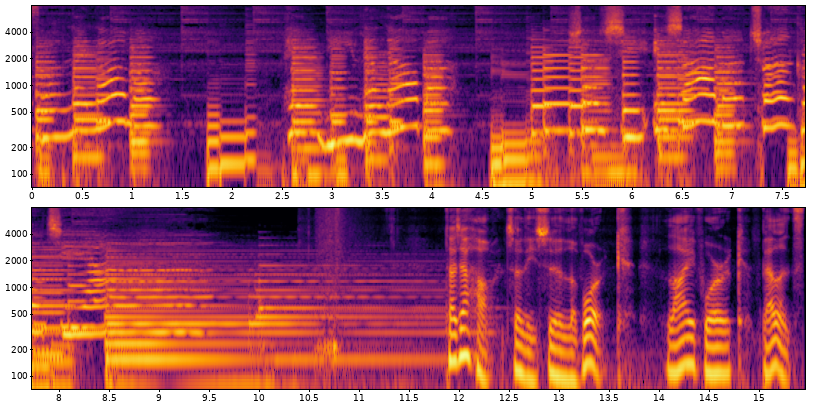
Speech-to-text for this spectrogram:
坐累了吗？陪你聊聊吧，休息一下嘛，喘口气啊。大家好，这里是 The Work Life Work Balance，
